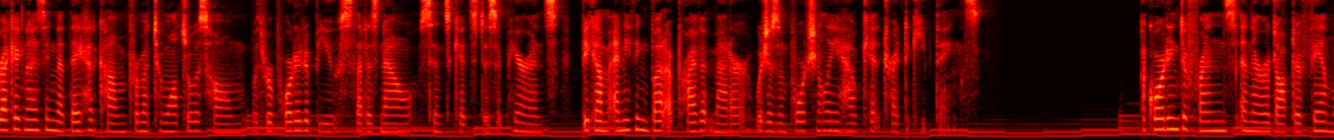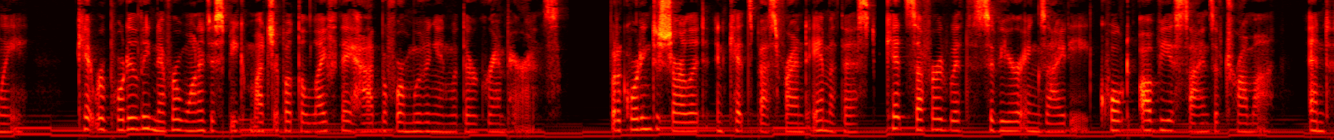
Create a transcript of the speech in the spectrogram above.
recognizing that they had come from a tumultuous home with reported abuse that has now, since Kit's disappearance, become anything but a private matter, which is unfortunately how Kit tried to keep things. According to friends and their adoptive family, Kit reportedly never wanted to speak much about the life they had before moving in with their grandparents. But according to Charlotte and Kit's best friend, Amethyst, Kit suffered with severe anxiety, quote, obvious signs of trauma, and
